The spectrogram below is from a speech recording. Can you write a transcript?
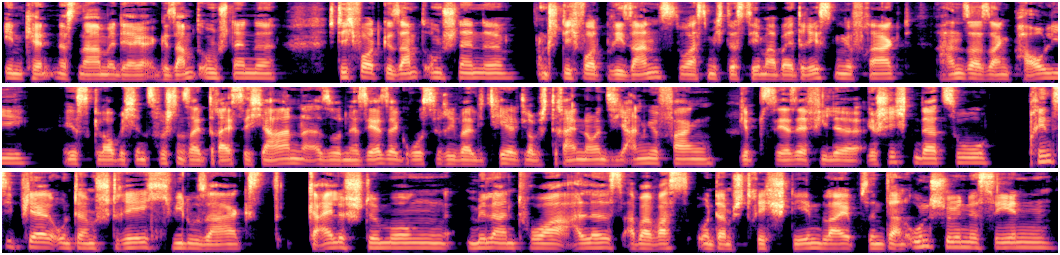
in Kenntnisnahme der Gesamtumstände. Stichwort Gesamtumstände und Stichwort Brisanz. Du hast mich das Thema bei Dresden gefragt. Hansa St. Pauli ist, glaube ich, inzwischen seit 30 Jahren. Also eine sehr, sehr große Rivalität, glaube ich, 93 angefangen. Gibt sehr, sehr viele Geschichten dazu. Prinzipiell unterm Strich, wie du sagst, geile Stimmung, Millantor, alles. Aber was unterm Strich stehen bleibt, sind dann unschöne Szenen,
